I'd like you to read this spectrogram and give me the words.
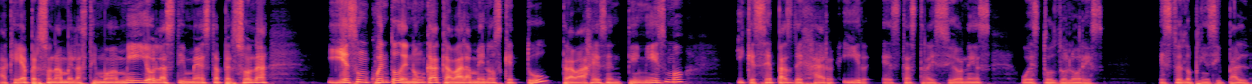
aquella persona me lastimó a mí, yo lastimé a esta persona y es un cuento de nunca acabar a menos que tú trabajes en ti mismo y que sepas dejar ir estas traiciones o estos dolores. Esto es lo principal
